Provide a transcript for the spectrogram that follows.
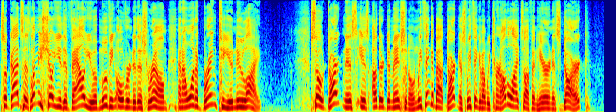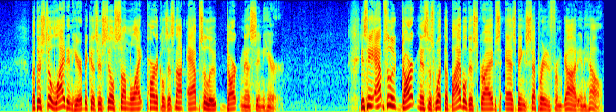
So God says, Let me show you the value of moving over into this realm, and I want to bring to you new light. So, darkness is other dimensional. When we think about darkness, we think about we turn all the lights off in here and it's dark, but there's still light in here because there's still some light particles. It's not absolute darkness in here. You see, absolute darkness is what the Bible describes as being separated from God in hell.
